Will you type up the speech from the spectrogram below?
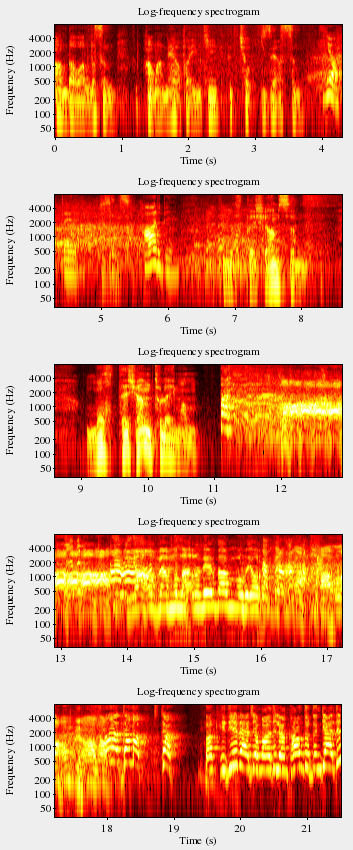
andavallısın. Ama ne yapayım ki çok güzelsin. Yok be. Güzelsin. Harbi. Muhteşemsin. Muhteşem Tüleyman. Bak ya ben bunları nereden buluyorum ben ya? Allah'ım ya Allah'ım. Ha tamam stop. Bak hediye vereceğim vadilen kandırdın geldin.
